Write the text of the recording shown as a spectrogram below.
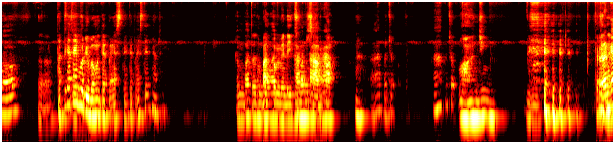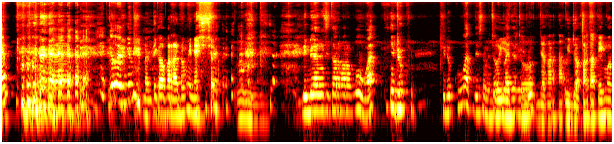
tuh. Heeh. Tapi katanya mau dibangun TPST. TPST apa sih? Tempat tempat pemilihan sementara. sampah apa cok apa cok Wah anjing. keren kan keren kan Nanti kau pernah nemuin ya Cok. Mm. dibilang situ orang-orang kuat hidup hidup kuat di sana cok Oh iya, belajar hidup Cok. Jakarta. Wih, Jakarta Timur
